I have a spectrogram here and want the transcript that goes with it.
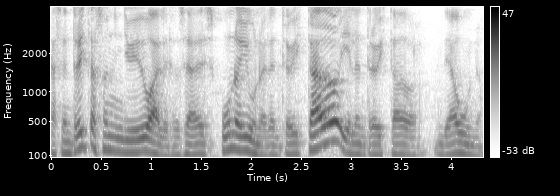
las entrevistas son individuales, o sea, es uno y uno, el entrevistado y el entrevistador, de a uno.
